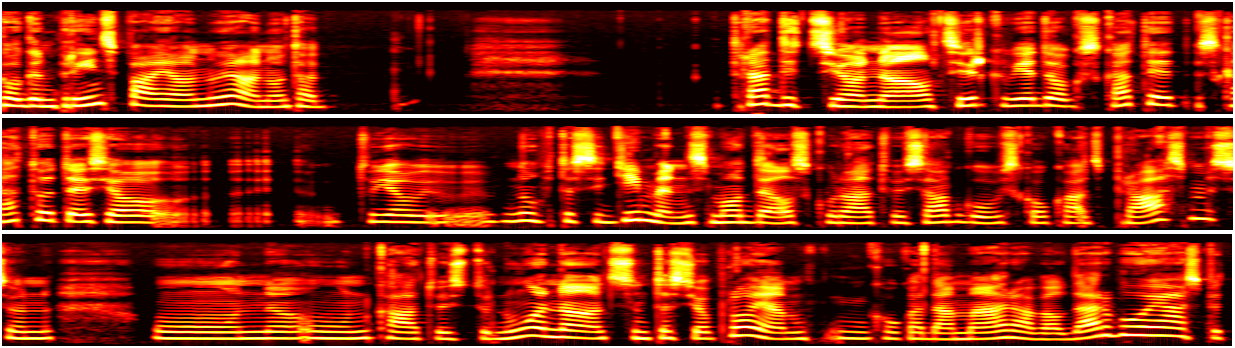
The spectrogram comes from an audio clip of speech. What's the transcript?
kaut gan, principā, jau nu, jā, no tāda tradicionāli cirka viedokļa skatiet, skatoties, jau, jau nu, tas ir ģimenes modelis, kurā tu esi apguvis kaut kādas prasmes. Un, Un, un kā tu tur nonāci, un tas joprojām kaut kādā mērā vēl darbojās, bet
